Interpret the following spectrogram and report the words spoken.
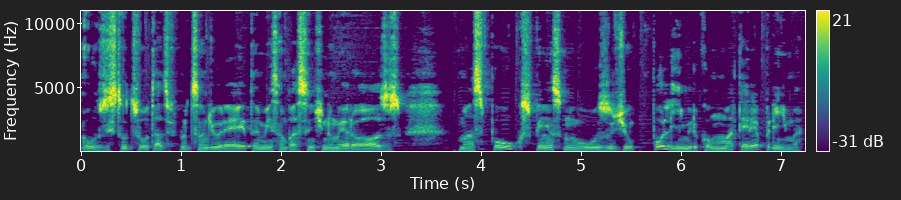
os estudos voltados para a produção de ureia também são bastante numerosos, mas poucos pensam no uso de um polímero como matéria-prima.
